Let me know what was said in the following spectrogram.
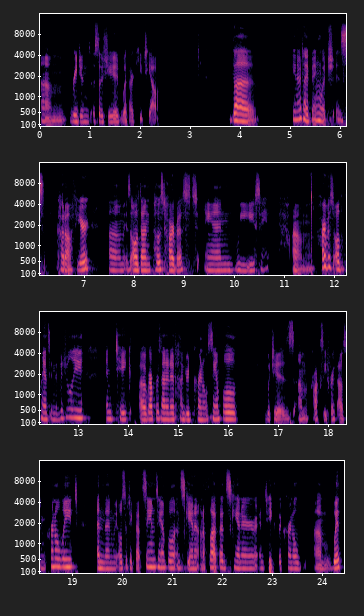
um, regions associated with our QTL. The phenotyping, which is cut off here, um, is all done post-harvest, and we um, harvest all the plants individually and take a representative 100 kernel sample, which is um, a proxy for 1,000 kernel weight, and then we also take that same sample and scan it on a flatbed scanner and take the kernel um, width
